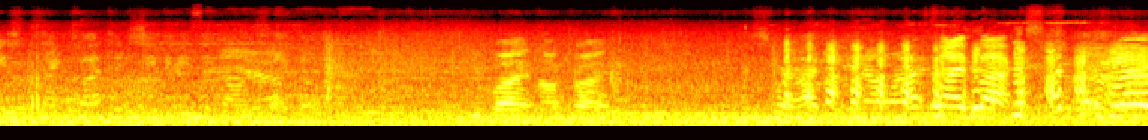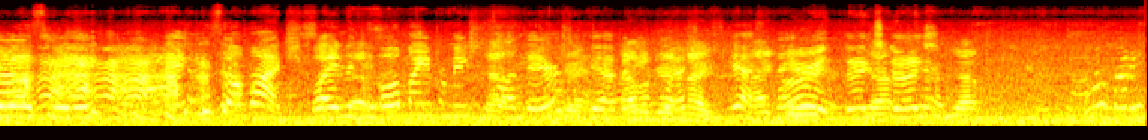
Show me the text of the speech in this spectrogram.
you had or one of those? THC is a psychoactive, CBD is a non-psycho. You buy it and I'll try it. Swear, I- You know what? Five bucks. There you go, sweetie. Thank you so much. Well, and the- all my information's on there, so if you have Have any a good night. Yes, Thank thank you. you. All right, thanks, Yeah, guys. Yeah. Come on, buddy.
